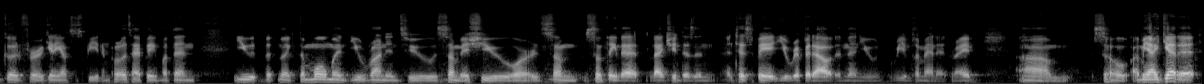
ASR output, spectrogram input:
good for getting up to speed and prototyping, but then you like the moment you run into some issue or some something that LangChain doesn't anticipate, you rip it out and then you re-implement it, right? Um, so I mean I get it,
